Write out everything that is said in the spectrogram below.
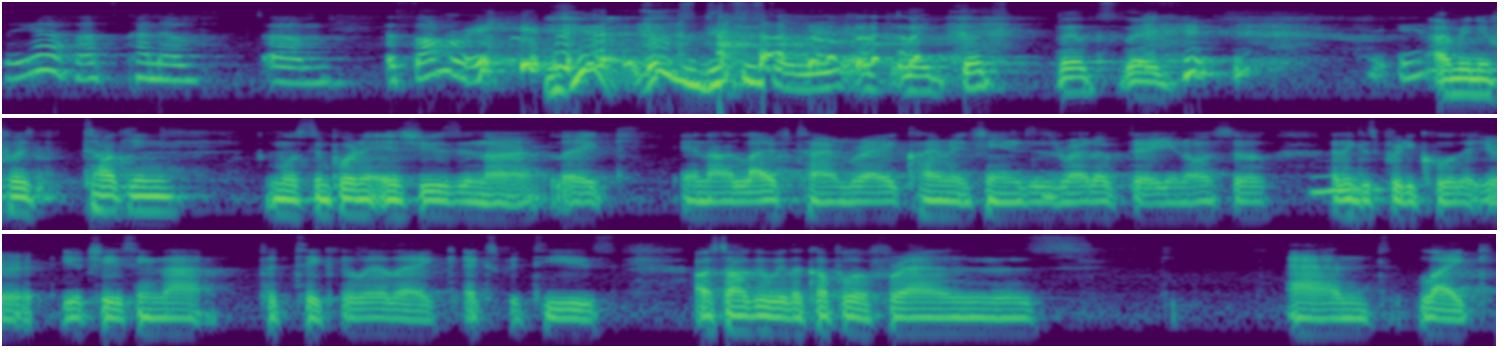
So yeah, that's kind of um, a summary. yeah, that's a decent summary. Like that's that's like. I mean, if we're talking most important issues in our like in our lifetime, right? Climate change is right up there, you know. So I think it's pretty cool that you're you're chasing that particular like expertise. I was talking with a couple of friends, and like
